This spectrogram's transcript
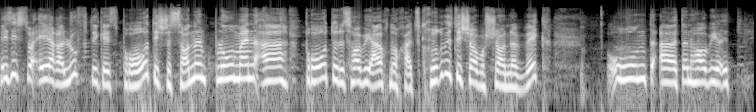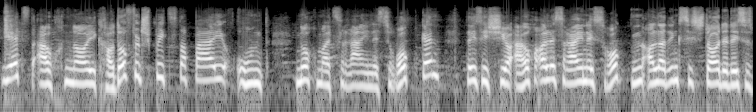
Es ist so eher ein luftiges Brot, ist das Sonnenblumenbrot äh, und das habe ich auch noch als Kürbis, ist aber schon weg. Und äh, dann habe ich jetzt auch neue Kartoffelspitz dabei und nochmals reines Rocken. Das ist ja auch alles reines Rocken. Allerdings ist da dieses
